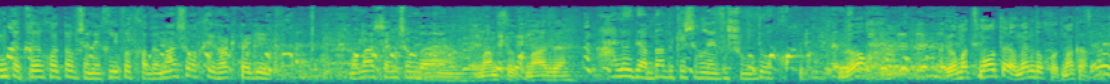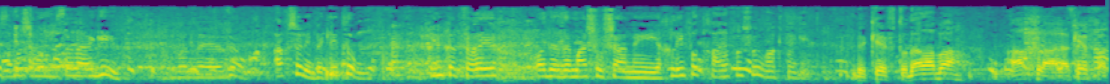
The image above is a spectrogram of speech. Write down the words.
אם אתה צריך עוד פעם שאני אחליף אותך במשהו, אחי, רק תגיד. ממש אין שום בעיה. ממסוק, מה זה? אה, לא יודע, בא בקשר לאיזשהו דוח. דוח? יום עצמאות היום, אין דוחות, מה ככה? זהו, זה מה שאני מנסה להגיד. אבל אה, זהו. אח שלי, בקיצור, אם אתה צריך עוד איזה משהו שאני אחליף אותך איפשהו, רק תגיד. בכיף, תודה רבה. אחלה, על הכיפאק.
